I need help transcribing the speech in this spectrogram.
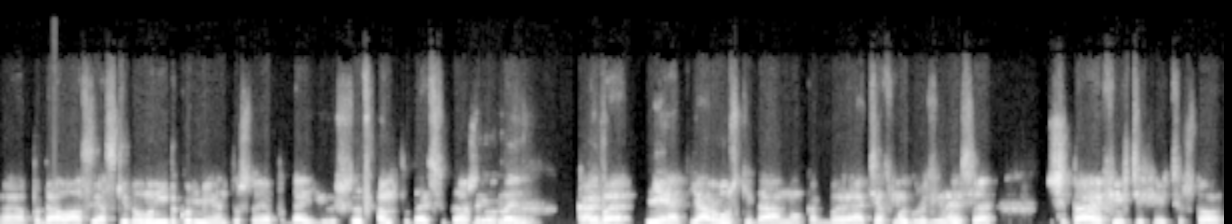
э, подавался. Я скидывал им документы, что я подаю, что там туда-сюда. Прикольно. Что... Как Хорошо. бы, нет, я русский, да, но как бы отец мой грузин, я себя считаю 50-50, что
